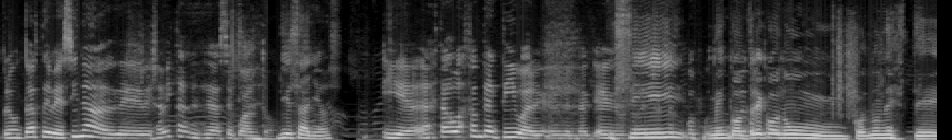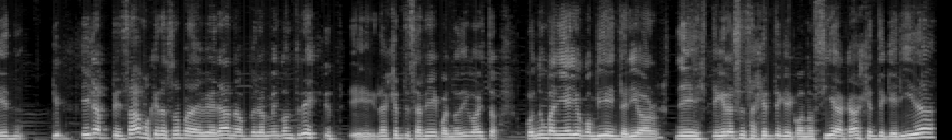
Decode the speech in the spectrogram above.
preguntarte, vecina de Bellavista desde hace cuánto? Diez años. Y eh, ha estado bastante activa en, en, en- en- Sí, me encontré con un, con un este, que era, pensábamos que era sopa de verano, pero me encontré, eh, la gente se ríe cuando digo esto, con un balneario con vida interior. Este, gracias a gente que conocía acá, gente querida,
